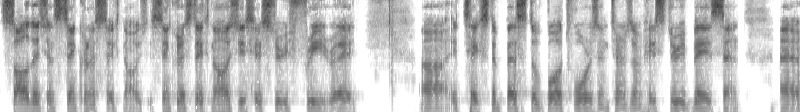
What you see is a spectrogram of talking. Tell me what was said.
Solid Edge and synchronous technology. Synchronous technology is history free, right? Uh, it takes the best of both worlds in terms of history based and uh,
